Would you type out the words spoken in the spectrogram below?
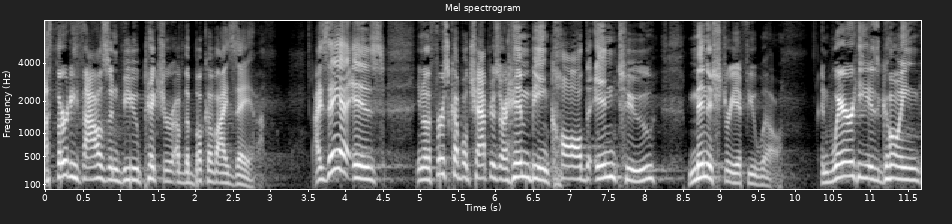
a 30,000 view picture of the book of Isaiah. Isaiah is, you know, the first couple chapters are him being called into ministry, if you will, and where he is going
